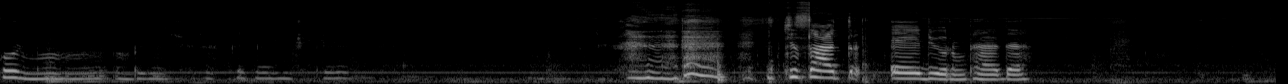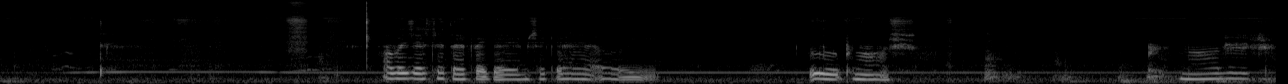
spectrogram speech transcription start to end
Parmak. İki saattir e diyorum perde. Abecede tepegeyim şeker. I, I, Pınar. Pınar.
